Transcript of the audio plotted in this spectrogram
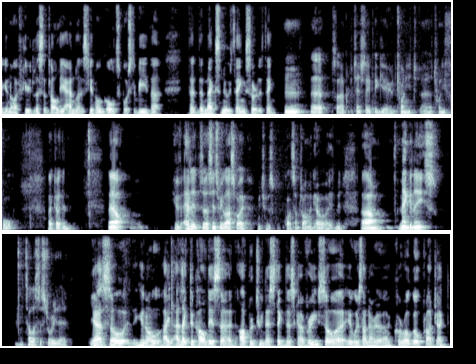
you know, if you listen to all the analysts, you know, gold's supposed to be the the, the next new thing, sort of thing. Mm, yeah, so potentially a big year in 2024. Uh, okay, then. Now, you've added, uh, since we last spoke, which was quite some time ago, I admit, um, manganese. Tell us the story there. Yeah, so you know, I, I like to call this an opportunistic discovery. So uh, it was on our uh, Korhogo project,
